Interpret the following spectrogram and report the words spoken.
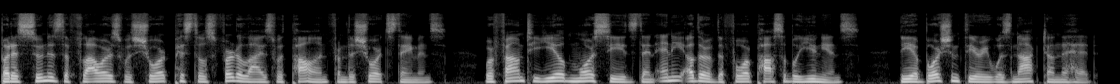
but as soon as the flowers with short pistils fertilized with pollen from the short stamens were found to yield more seeds than any other of the four possible unions, the abortion theory was knocked on the head.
